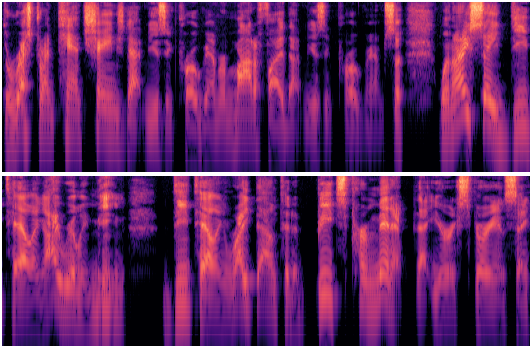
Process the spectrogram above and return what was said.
The restaurant can't change that music program or modify that music program. So when I say detailing, I really mean detailing right down to the beats per minute that you're experiencing,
